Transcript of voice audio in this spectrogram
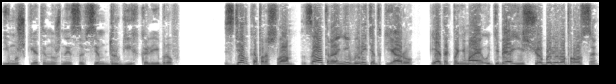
и мушкеты нужны совсем других калибров. Сделка прошла. Завтра они вылетят к Яру. Я так понимаю, у тебя еще были вопросы?»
